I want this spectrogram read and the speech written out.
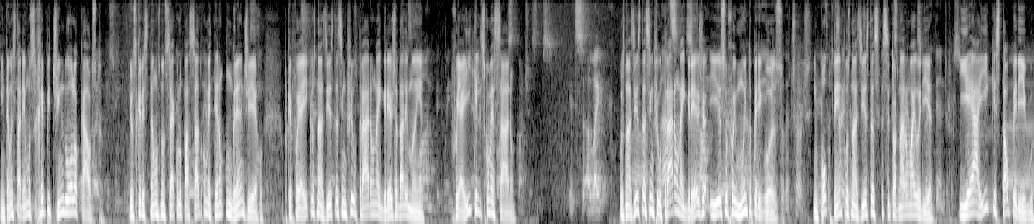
então estaremos repetindo o Holocausto. E os cristãos no século passado cometeram um grande erro porque foi aí que os nazistas se infiltraram na igreja da Alemanha. Foi aí que eles começaram. Os nazistas se infiltraram na igreja e isso foi muito perigoso. Em pouco tempo, os nazistas se tornaram maioria. E é aí que está o perigo.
